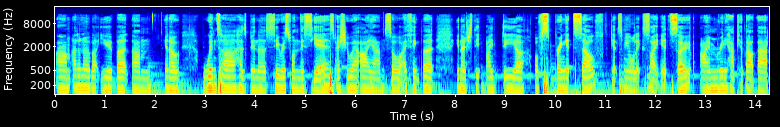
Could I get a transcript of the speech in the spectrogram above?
Um, I don't know about you, but um, you know, winter has been a serious one this year, especially where I am. So I think that, you know, just the idea of spring itself gets me all excited. So I'm really happy about that.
